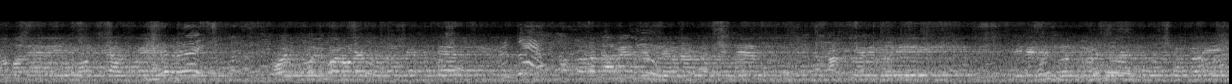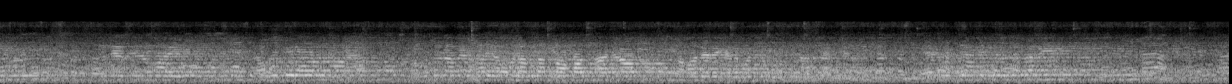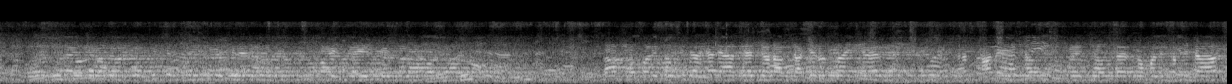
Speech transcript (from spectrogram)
আমাদের এই মঞ্চে আজকে ওই পরিবার অনেক সদস্য এসেছেন আপনারা জানেন যে উনি ওনার সদস্যদের আজকের এই দিনে সরকারি ওদের ভাই আবুদুরাম আবুদুরামের ভাই আবুল আল্লাহ মোহাম্মদ আজরম আমাদের এখানে তার সম্মানিত এখানে আছেন জনাব জাকির হুসাইন আমি সম্মানিত অফিসার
